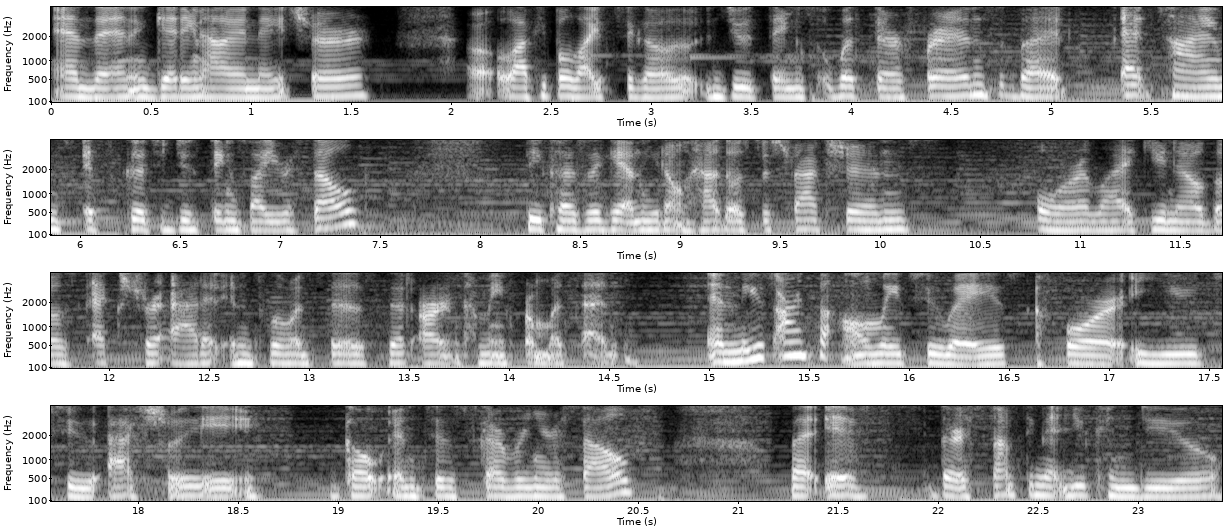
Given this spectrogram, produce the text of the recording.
And then getting out in nature. A lot of people like to go and do things with their friends, but at times it's good to do things by yourself because again, you don't have those distractions or like, you know, those extra added influences that aren't coming from within. And these aren't the only two ways for you to actually go into discovering yourself. But if there's something that you can do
